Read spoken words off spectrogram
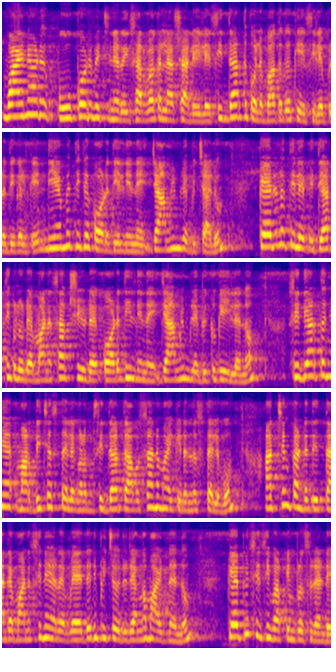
വയനാട് പൂക്കോട് വെറ്റിനറി സർവകലാശാലയിലെ സിദ്ധാർത്ഥ കൊലപാതക കേസിലെ പ്രതികൾക്ക് നിയമത്തിന്റെ കോടതിയിൽ നിന്ന് ജാമ്യം ലഭിച്ചാലും കേരളത്തിലെ വിദ്യാർത്ഥികളുടെ മനസാക്ഷിയുടെ കോടതിയിൽ നിന്ന് ജാമ്യം ലഭിക്കുകയില്ലെന്നും സിദ്ധാർത്ഥനെ മർദ്ദിച്ച സ്ഥലങ്ങളും സിദ്ധാർത്ഥ അവസാനമായി കിടന്ന സ്ഥലവും അച്ഛൻ കണ്ടത് തന്റെ മനസ്സിനേറെ വേദനിപ്പിച്ച ഒരു രംഗമായിരുന്നെന്നും K P C C working president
